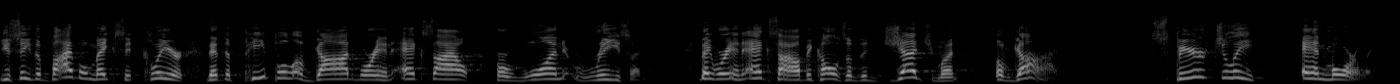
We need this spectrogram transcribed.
You see, the Bible makes it clear that the people of God were in exile for one reason. They were in exile because of the judgment of God, spiritually and morally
